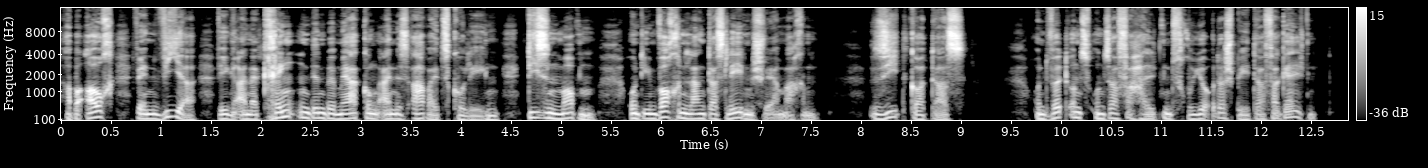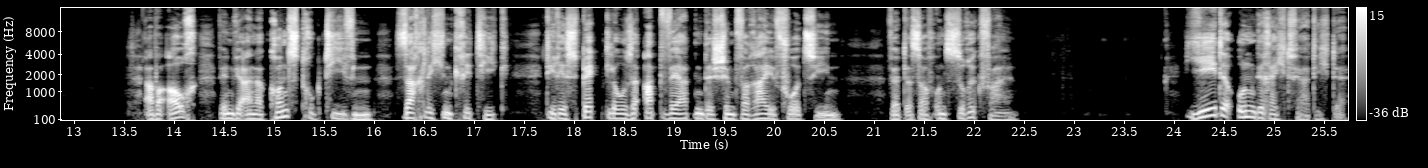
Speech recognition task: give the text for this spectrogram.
Aber auch wenn wir wegen einer kränkenden Bemerkung eines Arbeitskollegen diesen mobben und ihm wochenlang das Leben schwer machen, sieht Gott das und wird uns unser Verhalten früher oder später vergelten. Aber auch wenn wir einer konstruktiven, sachlichen Kritik die respektlose, abwertende Schimpferei vorziehen, wird es auf uns zurückfallen. Jede ungerechtfertigte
